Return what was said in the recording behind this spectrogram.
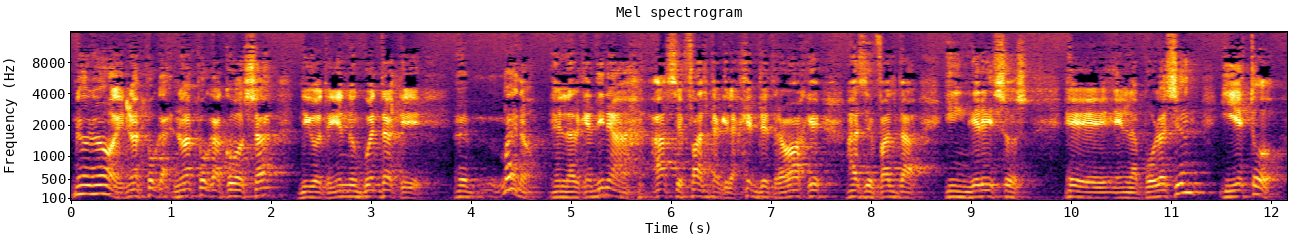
No, no, y no es poca, no es poca cosa, digo, teniendo en cuenta que, eh, bueno, en la Argentina hace falta que la gente trabaje, hace falta ingresos eh, en la población y esto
